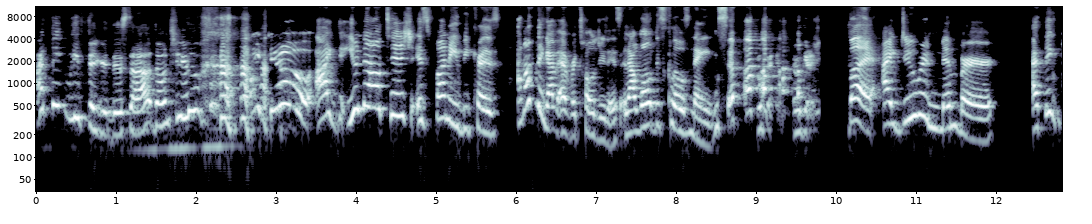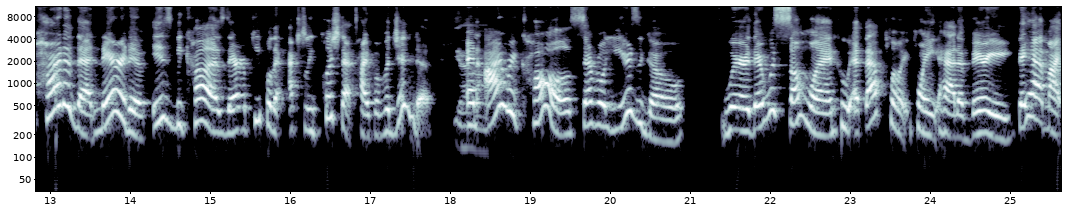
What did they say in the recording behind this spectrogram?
I think we figured this out, don't you? I do. I, you know, Tish, it's funny because I don't think I've ever told you this, and I won't disclose names. okay. Okay. But I do remember, I think part of that narrative is because there are people that actually push that type of agenda. Yeah. And I recall several years ago where there was someone who at that point, point had a very, they had my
